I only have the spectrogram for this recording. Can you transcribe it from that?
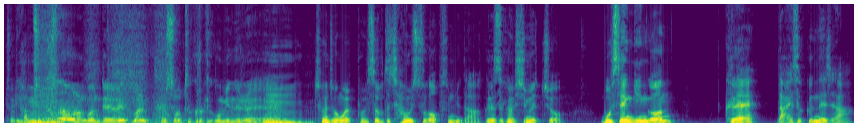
둘이 합쳐져서 나오는 건데 왜 그걸 벌써부터 그렇게 고민을 해? 음. 전 정말 벌써부터 참을 수가 없습니다. 그래서 결심했죠. 못생긴 건 그래 나에서 끝내자.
